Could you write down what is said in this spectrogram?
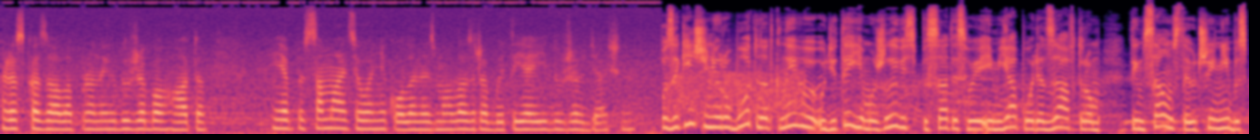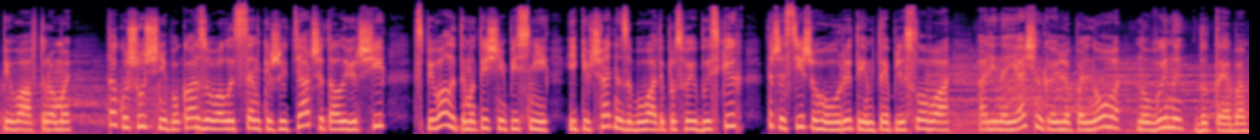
розказала про них дуже багато. Я б сама цього ніколи не змогла зробити, я їй дуже вдячна. По закінченню роботи над книгою у дітей є можливість писати своє ім'я поряд з автором, тим самим стаючи ніби співавторами. Також учні показували сценки життя, читали вірші, співали тематичні пісні, які вчать не забувати про своїх близьких та частіше говорити їм теплі слова. Аліна Ященка, Юля Пальнова. Новини до тебе.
